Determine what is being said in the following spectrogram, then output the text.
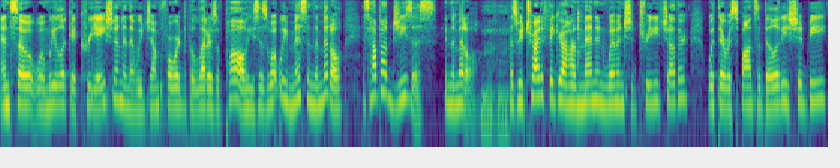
And so when we look at creation and then we jump forward to the letters of Paul, he says what we miss in the middle is how about Jesus in the middle? Mm-hmm. As we try to figure out how men and women should treat each other, what their responsibilities should be,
